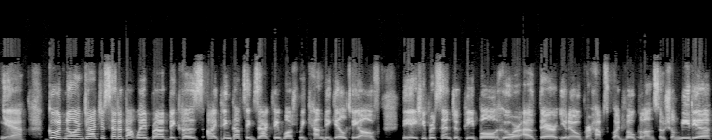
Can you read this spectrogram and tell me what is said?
Yeah, good. No, I'm glad you said it that way, Brad, because I think that's exactly what we can be guilty of. The 80% of people who are out there, you know, perhaps quite vocal on social media,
